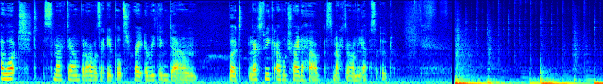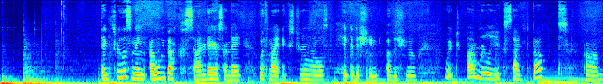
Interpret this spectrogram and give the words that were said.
I watched SmackDown, but I wasn't able to write everything down. But next week I will try to have SmackDown on the episode. Thanks for listening. I will be back Saturday or Sunday with my Extreme Rules Pick edition of the show, which I'm really excited about. Um,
